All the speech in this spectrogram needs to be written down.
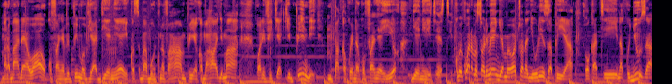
mara baada ya wao kufanya vipimo vya DNA, kwa sababu tunafahamu pia kwamba hawa jamaa walifikia kipindi mpaka kwenda kufanya hiyo DNA test. Kumekuwa na maswali mengi ambayo watu wanajiuliza pia, wakati na kujuza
